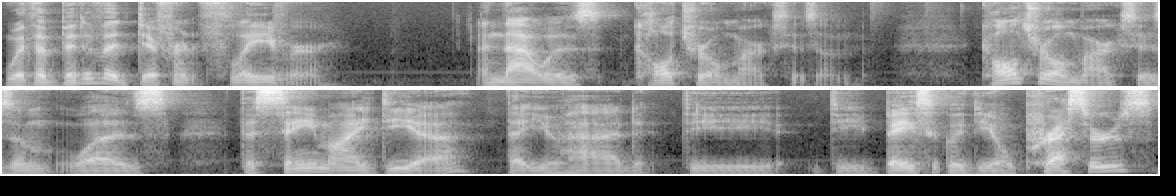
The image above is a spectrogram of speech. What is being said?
with a bit of a different flavor, and that was cultural Marxism. Cultural Marxism was the same idea that you had the the basically the oppressors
